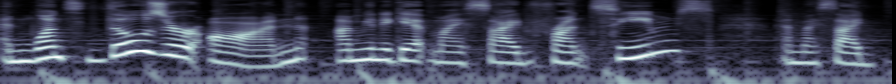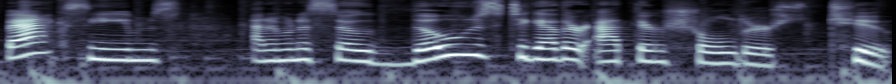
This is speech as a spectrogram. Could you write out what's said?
And once those are on, I'm gonna get my side front seams and my side back seams, and I'm gonna sew those together at their shoulders too.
